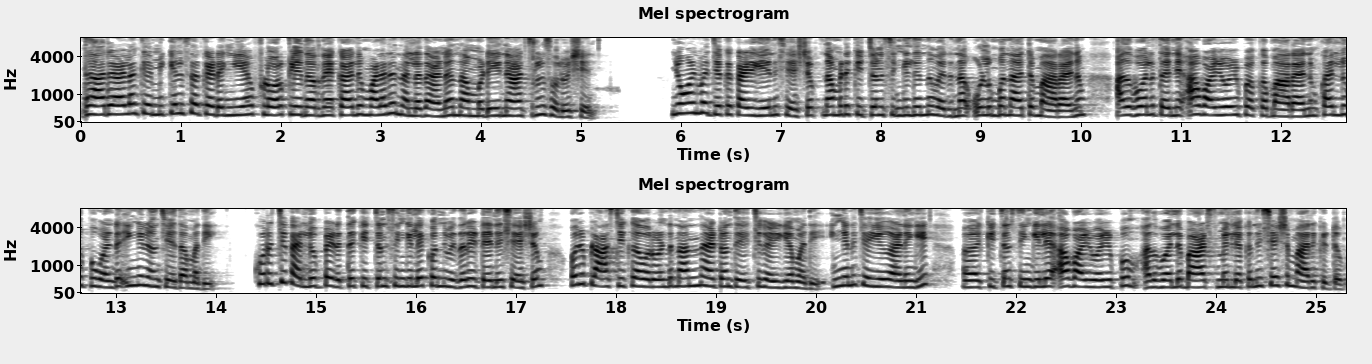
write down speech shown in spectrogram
ധാരാളം കെമിക്കൽസ് ഒക്കെ അടങ്ങിയ ഫ്ലോർ ക്ലീനറിനേക്കാളും വളരെ നല്ലതാണ് നമ്മുടെ ഈ നാച്ചുറൽ സൊല്യൂഷൻ നോൺ വെജ് ഒക്കെ കഴുകിയതിന് ശേഷം നമ്മുടെ കിച്ചൺ സിങ്കിൽ നിന്ന് വരുന്ന ഉളുമ്പ് നാറ്റം മാറാനും അതുപോലെ തന്നെ ആ വഴുവഴുപ്പൊക്കെ മാറാനും കല്ലുപ്പ് കൊണ്ട് ഇങ്ങനെയൊന്നും ചെയ്താൽ മതി. കുറച്ച് കല്ലുപ്പ് എടുത്ത് കിച്ചൺ സിങ്കിലേക്ക് ഒന്ന് വിതറിയിട്ടതിന് ശേഷം ഒരു പ്ലാസ്റ്റിക് കവർ കൊണ്ട് നന്നായിട്ടൊന്ന് തേച്ച് കഴുകിയാൽ മതി. ഇങ്ങനെ ചെയ്യുകയാണെങ്കിൽ കിച്ചൺ സിങ്കിലെ ആ വഴുവഴുപ്പും അതുപോലെ ബാഡ് സ്മെല്ലൊക്കെ നിശേഷം മാറി കിട്ടും.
